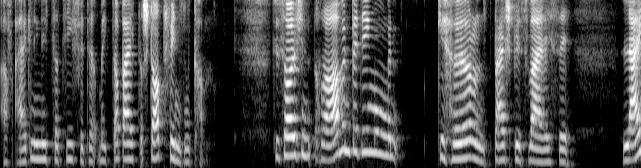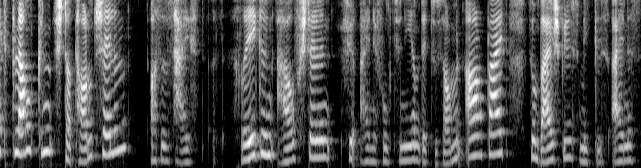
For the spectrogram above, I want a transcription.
auf Eigeninitiative der Mitarbeiter stattfinden kann. Zu solchen Rahmenbedingungen gehören beispielsweise Leitplanken statt Handschellen, also das heißt Regeln aufstellen für eine funktionierende Zusammenarbeit, zum Beispiel mittels eines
